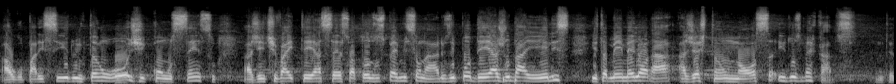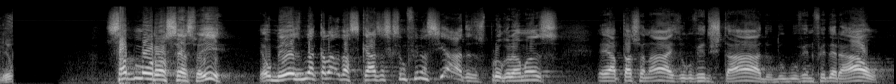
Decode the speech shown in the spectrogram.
algo parecido. Então, hoje, com o censo, a gente vai ter acesso a todos os permissionários e poder ajudar eles e também melhorar a gestão nossa e dos mercados. Entendeu? Sabe o processo aí? É o mesmo das casas que são financiadas, os programas é, habitacionais do governo do estado, do governo federal.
